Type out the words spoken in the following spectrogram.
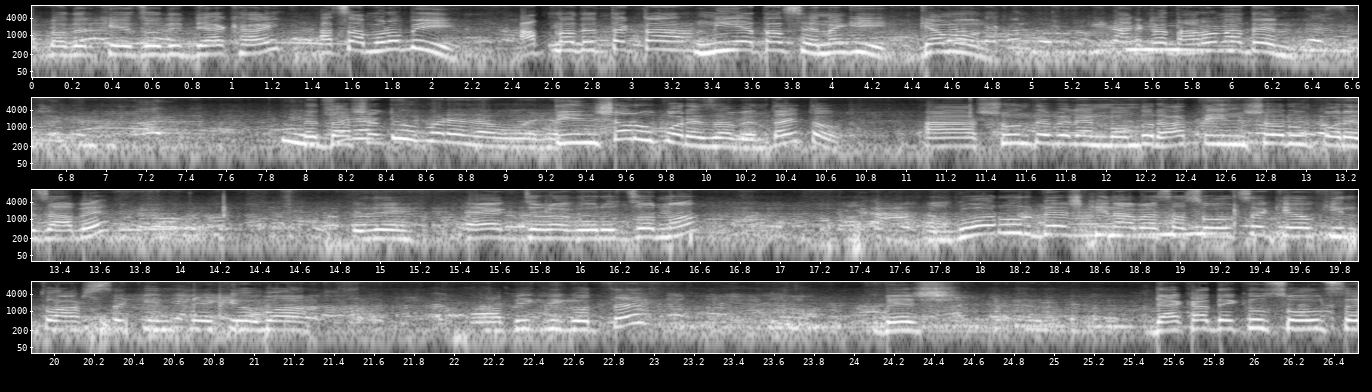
আপনাদেরকে যদি দেখাই আচ্ছা মুরব্বী আপনাদের তো একটা নিয়ত আছে নাকি? কেমন? একটা ধারণা দেন। দর্শক উপরে যাব তিনশোর উপরে যাবেন তাই তো? আহ, শুনতে পেলেন বন্ধুরা তিনশোর উপরে যাবে। এই যে এক জোড়া গরুর জন্য। গরুর বেশ কিনা বেচা চলছে কেউ কিন্তু আসছে কিনতে কেউ বা বিক্রি করতে। বেশ দেখা দেখেও চলছে।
